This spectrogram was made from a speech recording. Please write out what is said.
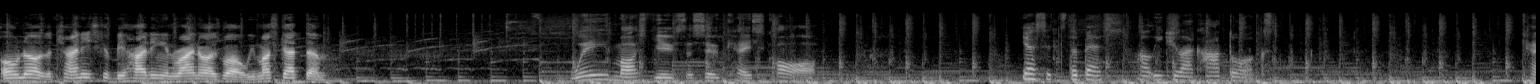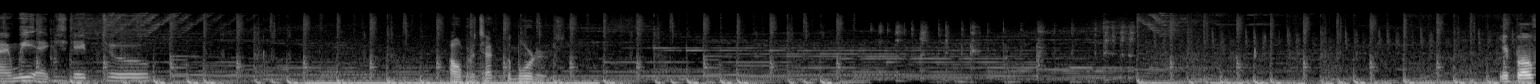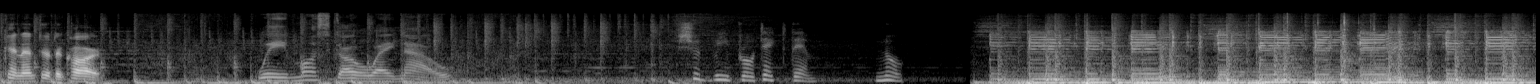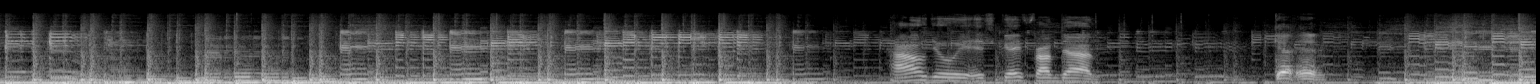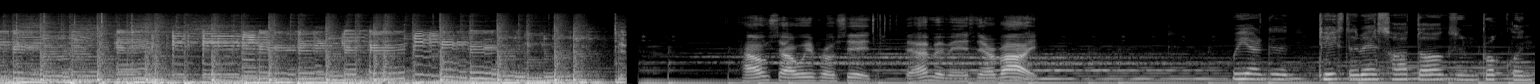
Oh no, the Chinese could be hiding in Rhino as well. We must get them. We must use the suitcase car. Yes, it's the best. I'll eat you like hot dogs. Can we escape too? I'll protect the borders. You both can enter the car. We must go away now. Should we protect them? No. How do we escape from them? Get in. How shall we proceed? The enemy is nearby. We are good. Taste the best hot dogs in Brooklyn.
